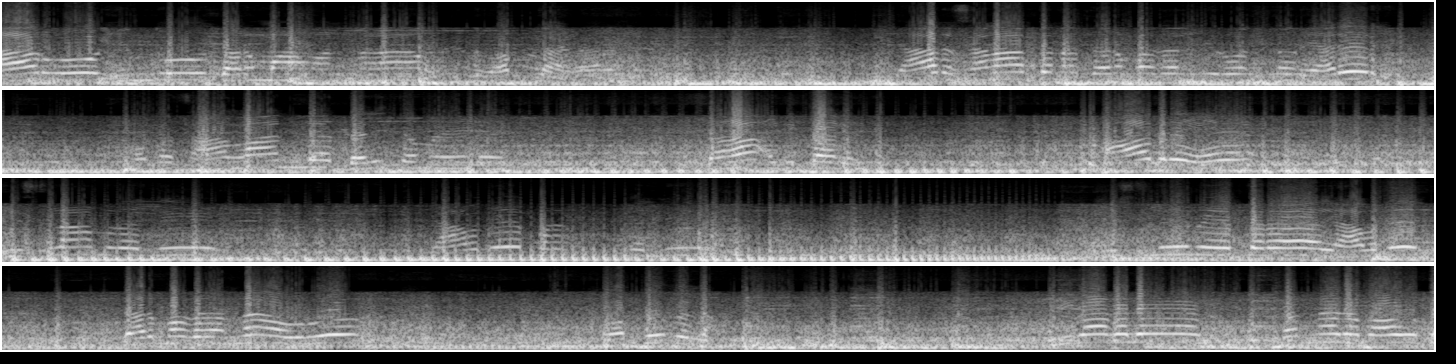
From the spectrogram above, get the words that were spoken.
ಯಾರು ಹಿಂದೂ ಧರ್ಮವನ್ನು ಒಪ್ತಾರೆ ಯಾರು ಸನಾತನ ಧರ್ಮದಲ್ಲಿರುವಂಥವ್ರು ಯಾರೇ ಇರಲಿ, ಒಬ್ಬ ಸಾಮಾನ್ಯ ದಲಿತ ಮಹಿಳೆ ಸಹ ಅಧಿಕಾರಿ ಆದರೆ ಇಸ್ಲಾಮದಲ್ಲಿ ಯಾವುದೇ ಪರಿಸ್ಥಿತಿಯಲ್ಲಿ ಮುಸ್ಲಿಮೇತರ ಯಾವುದೇ ಧರ್ಮಗಳನ್ನು ಅವರು ಒಪ್ಪುವುದಿಲ್ಲ. ಈಗಾಗಲೇ ಕನ್ನಡ ಬಾವುಟ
